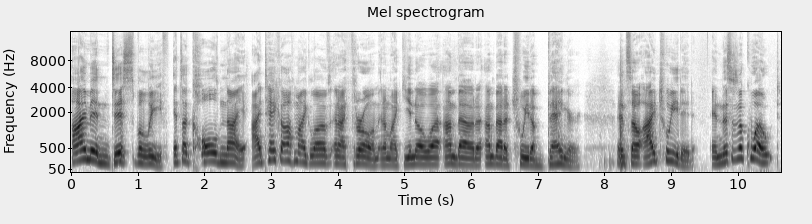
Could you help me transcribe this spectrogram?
I'm in disbelief. It's a cold night. I take off my gloves and I throw them, and I'm like, you know what? I'm about to, I'm about to tweet a banger. And so I tweeted, and this is a quote.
